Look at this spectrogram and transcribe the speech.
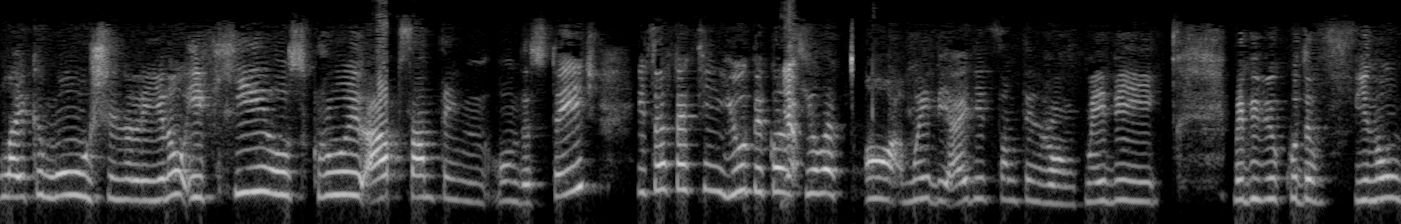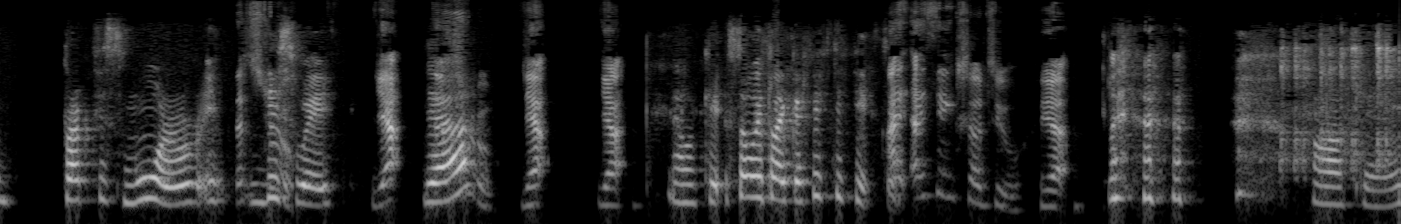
like emotionally you know if he will screw up something on the stage it's affecting you because yeah. you're like oh maybe i did something wrong maybe maybe we could have you know practice more in this way. Yeah. Yeah. Yeah. Yeah. Okay. So it's like a 50 50. I, I think so too. Yeah. okay.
